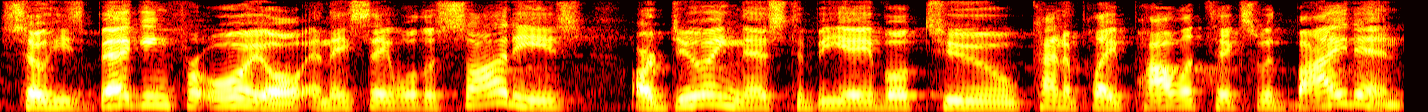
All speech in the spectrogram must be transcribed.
So he's begging for oil, and they say, well, the Saudis are doing this to be able to kind of play politics with Biden.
